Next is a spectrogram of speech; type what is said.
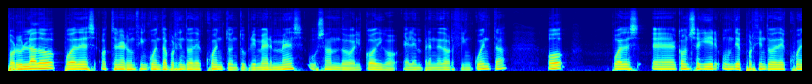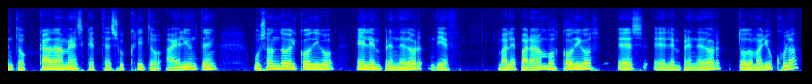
Por un lado, puedes obtener un 50% de descuento en tu primer mes usando el código ELEMPRENDEDOR50 o puedes eh, conseguir un 10% de descuento cada mes que estés suscrito a 10 usando el código El Emprendedor 10. ¿Vale? Para ambos códigos es el emprendedor todo mayúscula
